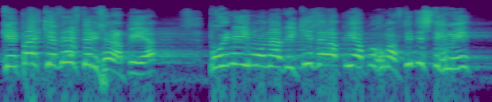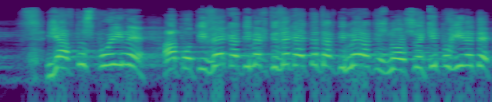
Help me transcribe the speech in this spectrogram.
Και υπάρχει και δεύτερη θεραπεία που είναι η μοναδική θεραπεία που έχουμε αυτή τη στιγμή για αυτούς που είναι από τη 10η μέχρι τη 14η μέρα της νόσου, εκεί που γίνεται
